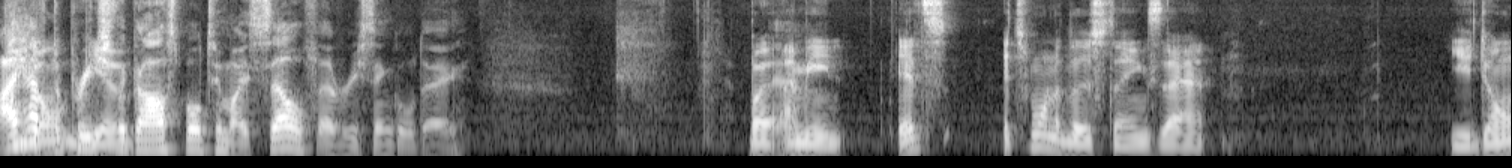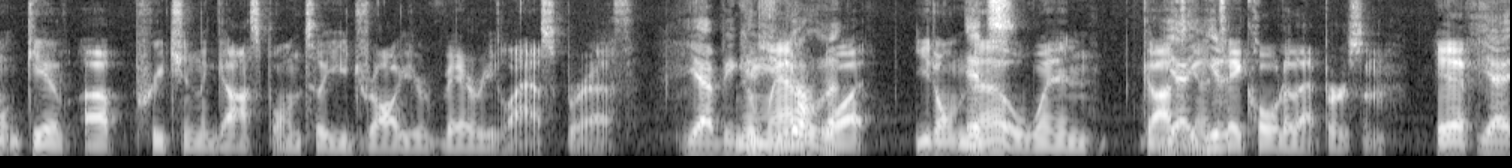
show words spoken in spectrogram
I You have to preach give- the gospel to myself every single day. But I mean, it's it's one of those things that you don't give up preaching the gospel until you draw your very last breath. Yeah, because No you matter don't what, you don't It's- know when God's Yeah, going to take hold of that person. If Yeah,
